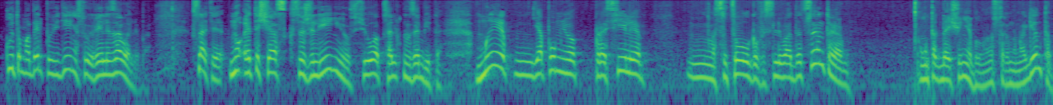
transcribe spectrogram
какую-то модель поведения свою реализовали бы. Кстати, но это сейчас, к сожалению, все абсолютно забито. Мы, я помню, просили социологов из Левада-центра, он тогда еще не был иностранным агентом,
